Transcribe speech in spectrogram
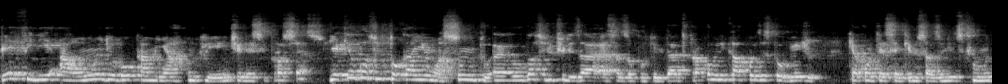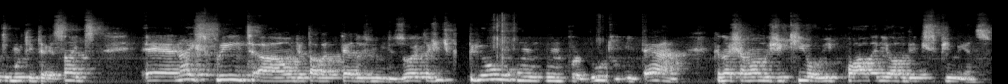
definir aonde eu vou caminhar com o cliente nesse processo. E aqui eu gosto de tocar em um assunto, é, eu gosto de utilizar essas oportunidades para comunicar coisas que eu vejo que acontecem aqui nos Estados Unidos que são muito, muito interessantes. É, na Sprint, onde eu estava até 2018, a gente criou um, um produto interno que nós chamamos de QOE, Quality of the Experience.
